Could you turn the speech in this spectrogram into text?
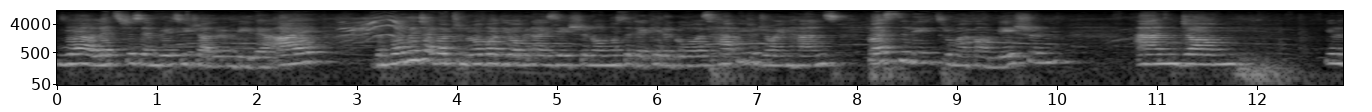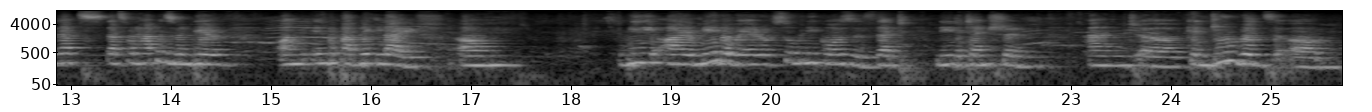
yeah, let's just embrace each other and be there. I, the moment I got to know about the organization almost a decade ago, I was happy to join hands personally through my foundation. and um, you know, that's, that's what happens when we're on in the public life, um, we are made aware of so many causes that need attention and uh, can do with um,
